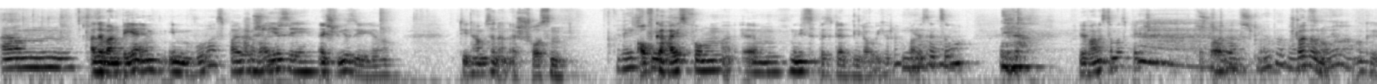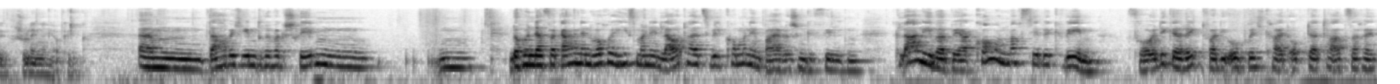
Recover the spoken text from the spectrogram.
Ähm, Also war ein Bär im, im wo war es? Am? Schliersee. Äh, Schliersee, ja. Den haben sie dann erschossen. Richtig. Aufgeheißt vom ähm, Ministerpräsidenten, glaube ich, oder? War Ja. das nicht so? Ja. Wer war das damals, Beck? Stolper. Stolper war Stolper das, noch. ja. Okay, schon länger her, okay. Ähm, da habe ich eben drüber geschrieben, noch in der vergangenen Woche hieß man in Lauthals willkommen in bayerischen Gefilden. Klar, lieber Bär, komm und mach's dir bequem. Freudig erregt war die Obrigkeit ob der Tatsache,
